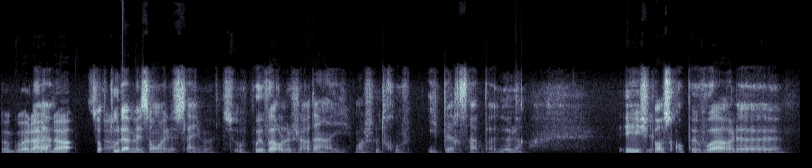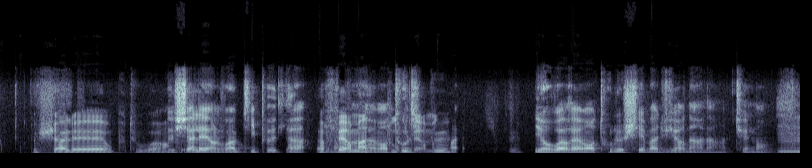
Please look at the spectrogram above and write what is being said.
Donc voilà, Voilà. là, Surtout la maison et le slime. Vous pouvez voir le jardin, moi je le trouve hyper sympa de là. Et je pense qu'on peut voir le, le chalet, on peut tout voir. le peu. chalet, on le voit un petit peu de là. La ferme vraiment tout tout le peu. ouais. Et on voit vraiment tout le schéma du jardin là actuellement, Hmm,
